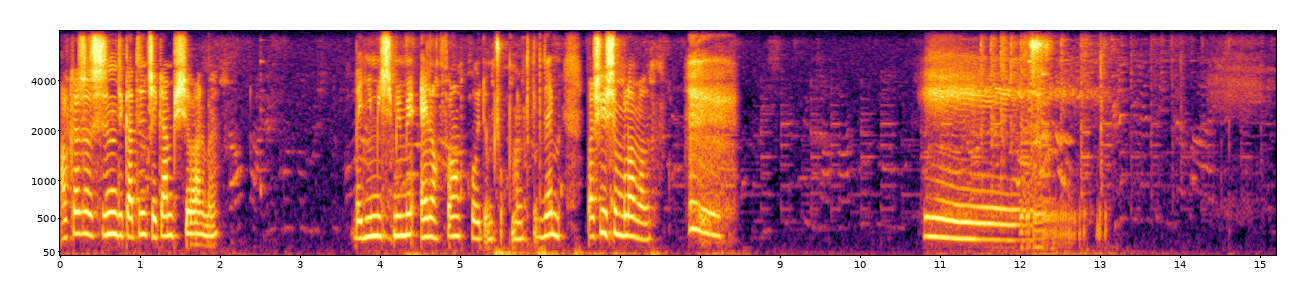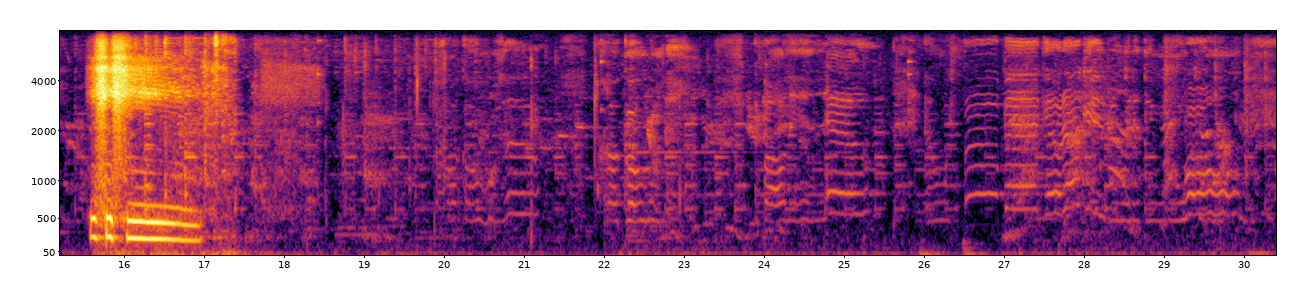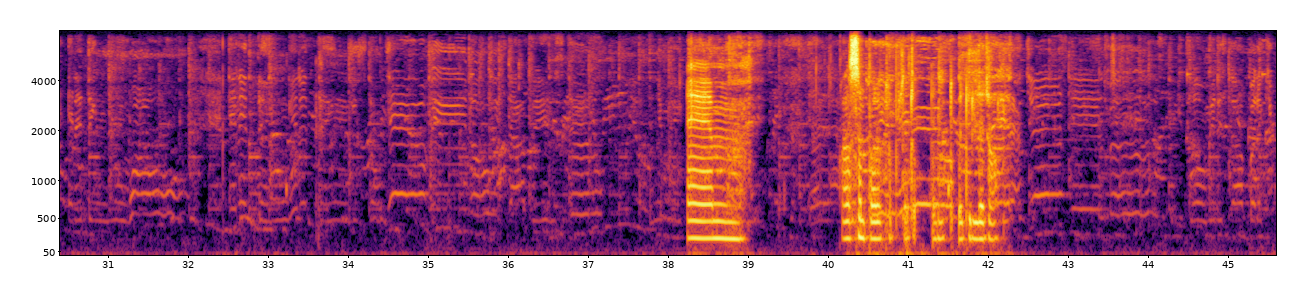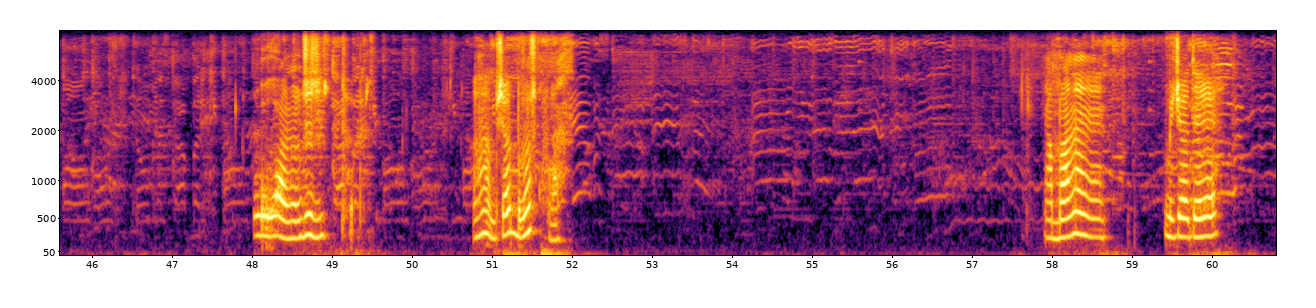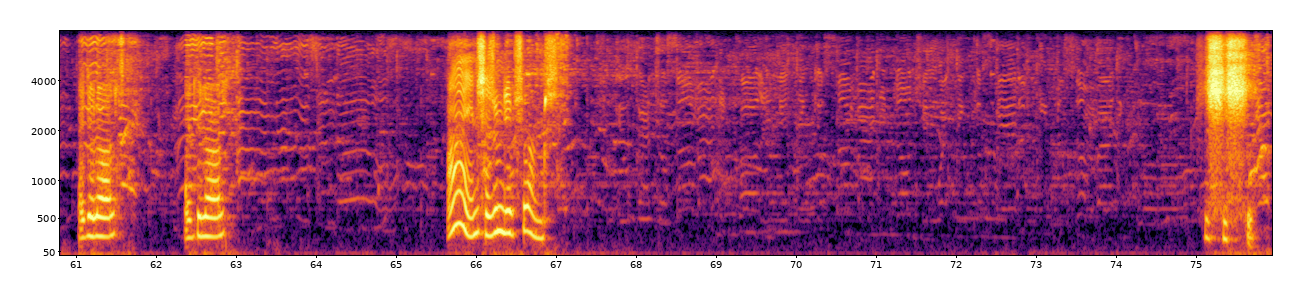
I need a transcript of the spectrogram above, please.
Arkadaşlar sizin dikkatini çeken bir şey var mı? Benim ismimi Ela falan koydum. Çok mantıklı değil mi? Başka isim bulamadım. Hihihi. um, I'll alsın para topladım ödülleri aldım. Oha ne cücü. Aha bir şey bronz kupa. Ya bana ne? Mücadele. Ödül al. Ödül al. Aa yeni sezon diye bir şey olmuş. Hihihi.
